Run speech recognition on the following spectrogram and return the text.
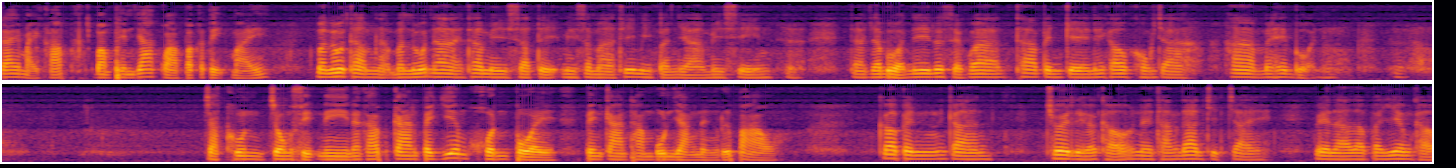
ได้ไหมครับบำเพ็ญยากกว่าปกติไหม บรรลุธรรมนะ่ะบรรลุได้ถ้ามีสติมีสมาธิมีปัญญามีศีลแต่จะบวชนี่รู้สึกว่าถ้าเป็นเกย์นี่เขาคงจะ ห้ามไม่ให้บวชจากคุณจงสิทนีนะครับ การไปเยี่ยมคนป่วยเป็นการทำบุญอย่างหนึ่งหรือเปล่า ก็เป็นการช่วยเหลือเขาในทางด้านจิตใจ เวลาเราไปเยี่ยมเขา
